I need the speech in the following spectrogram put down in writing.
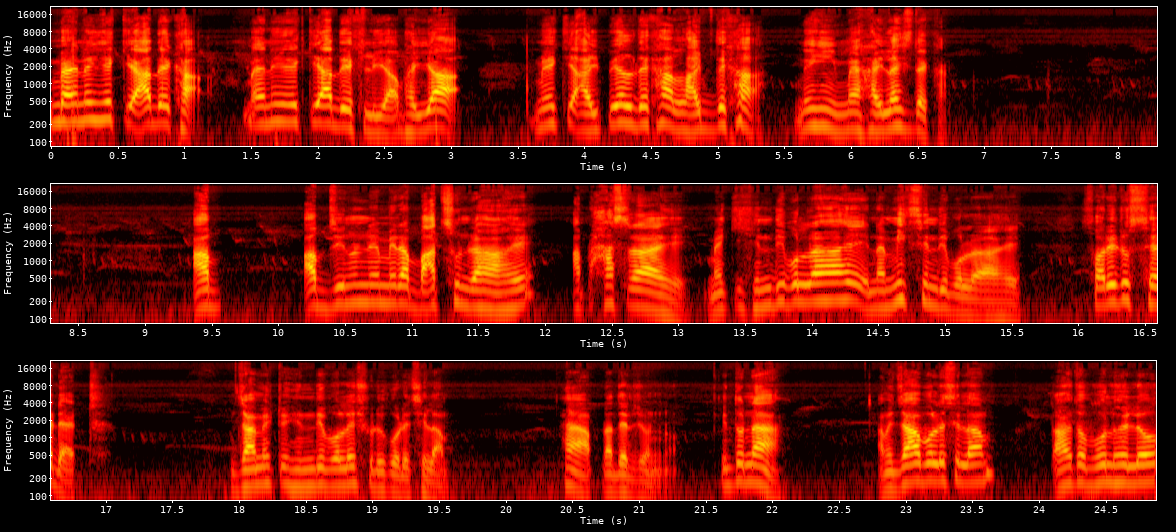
मैंने ये क्या देखा मैंने ये क्या देख लिया भैया मैं क्या आईपीएल देखा लाइव देखा नहीं मैं हाइलाइट्स देखा अब अब जिन्होंने मेरा बात सुन रहा है अब हंस रहा है मैं कि हिंदी बोल रहा है না মিক্স হিন্দি বল रहा है সরি টু সে দ্যাট যা আমি একটু হিন্দি বলে শুরু করেছিলাম হ্যাঁ আপনাদের জন্য কিন্তু না আমি যা বলেছিলাম তা হয়তো ভুল হইলেও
